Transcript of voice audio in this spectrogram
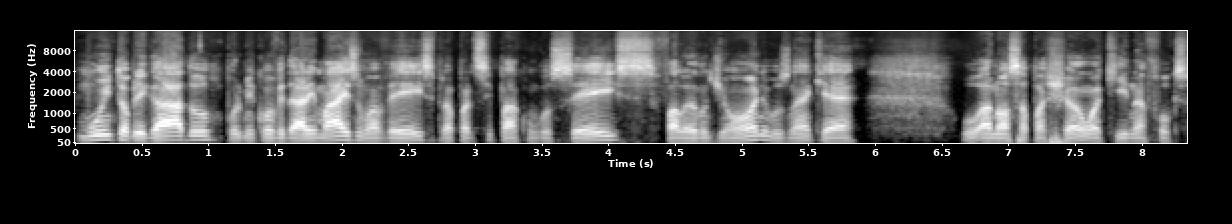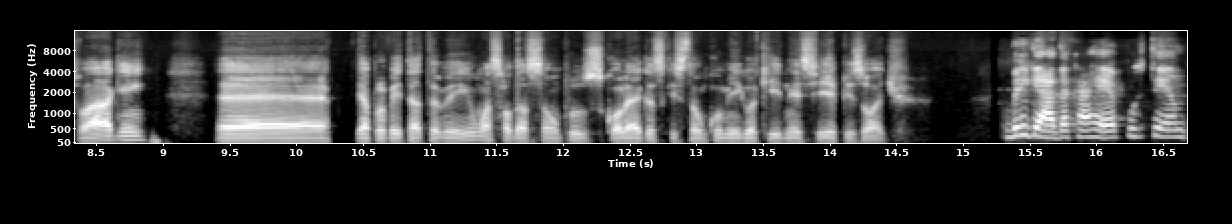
Muito obrigado por me convidarem mais uma vez para participar com vocês, falando de ônibus, né, que é a nossa paixão aqui na Volkswagen. É, e aproveitar também uma saudação para os colegas que estão comigo aqui nesse episódio. Obrigada, Carré, por ter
